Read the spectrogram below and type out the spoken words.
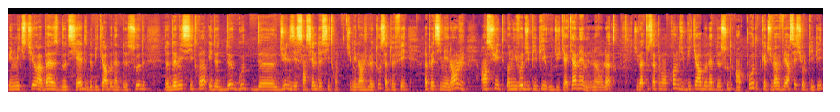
une mixture à base d'eau tiède, de bicarbonate de soude, de demi-citron et de deux gouttes d'huiles essentielles de citron. Tu mélanges le tout, ça te fait un petit mélange. Ensuite, au niveau du pipi ou du caca, même l'un ou l'autre, tu vas tout simplement prendre du bicarbonate de soude en poudre que tu vas verser sur le pipi.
